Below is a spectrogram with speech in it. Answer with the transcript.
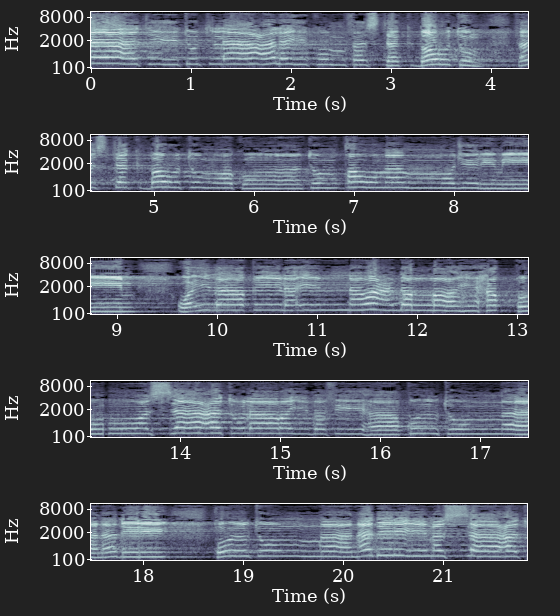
آياتي تتلى عليكم فاستكبرتم فاستكبرتم وكنتم قوما مجرمين. وإذا قيل إن وعد الله حق والساعة لا ريب فيها. قلتم ما ندري قلتم ما ندري ما الساعة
